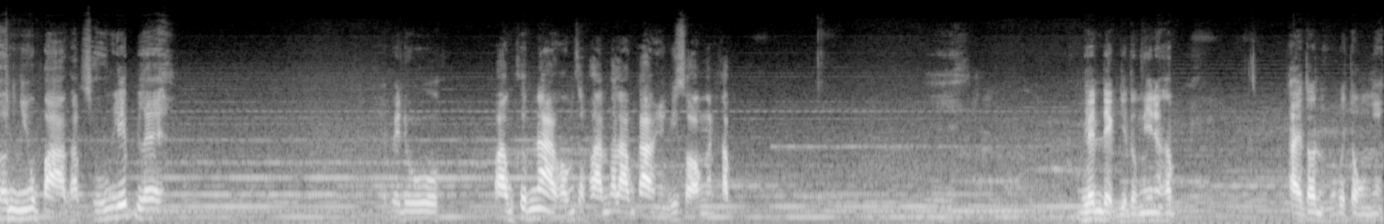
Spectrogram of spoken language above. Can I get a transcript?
ต้นงิ้วป่าครับสูงลิฟเลย ไปดูความคืบหน้าของสะพานพระรามเก้าแห่งที่สองกันครับ เล่นเด็กอยู่ตรงนี้นะครับใต้ต้นหูกระจงนี่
